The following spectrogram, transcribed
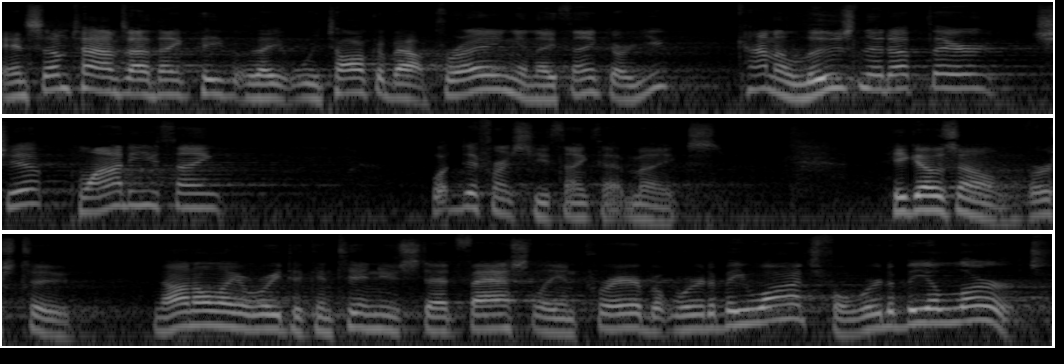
And sometimes I think people, they, we talk about praying and they think, Are you kind of losing it up there, Chip? Why do you think what difference do you think that makes? He goes on, verse 2. Not only are we to continue steadfastly in prayer, but we're to be watchful, we're to be alert.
